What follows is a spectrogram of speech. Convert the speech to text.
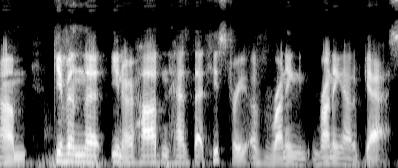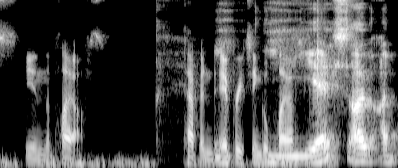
Um, given that you know Harden has that history of running running out of gas in the playoffs. It's happened every single playoff. Yes, I, I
